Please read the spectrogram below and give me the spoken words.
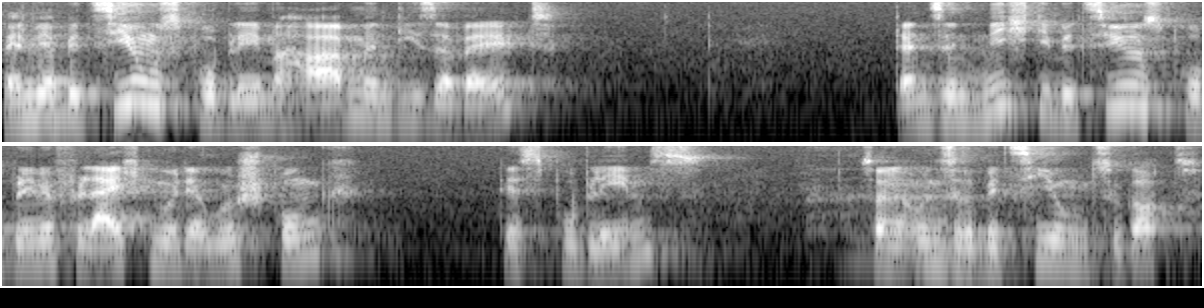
Wenn wir Beziehungsprobleme haben in dieser Welt, dann sind nicht die Beziehungsprobleme vielleicht nur der Ursprung des Problems, sondern unsere Beziehung zu Gott.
